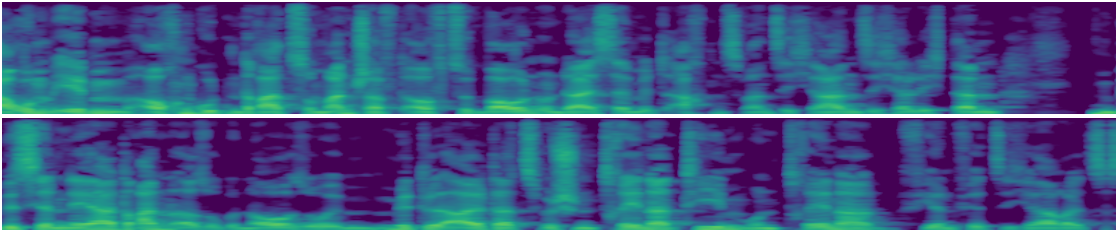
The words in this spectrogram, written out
darum eben auch einen guten Draht zur Mannschaft aufzubauen. Und da ist er mit 28 Jahren sicherlich dann ein bisschen näher dran, also genauso im Mittelalter zwischen Trainerteam und Trainer, 44 Jahre ist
